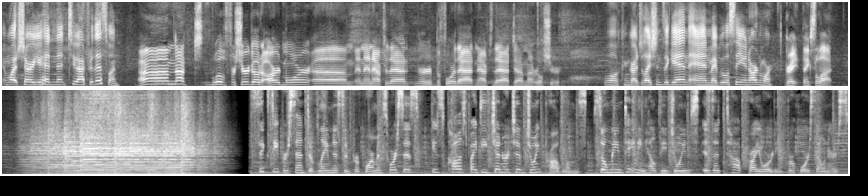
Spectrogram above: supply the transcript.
And what show are you heading into after this one? Um, not. We'll for sure go to Ardmore, um, and then after that, or before that, and after that, I'm not real sure. Well, congratulations again, and maybe we'll see you in Ardmore. Great, thanks a lot. 60% of lameness in performance horses is caused by degenerative joint problems, so maintaining healthy joints is a top priority for horse owners.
